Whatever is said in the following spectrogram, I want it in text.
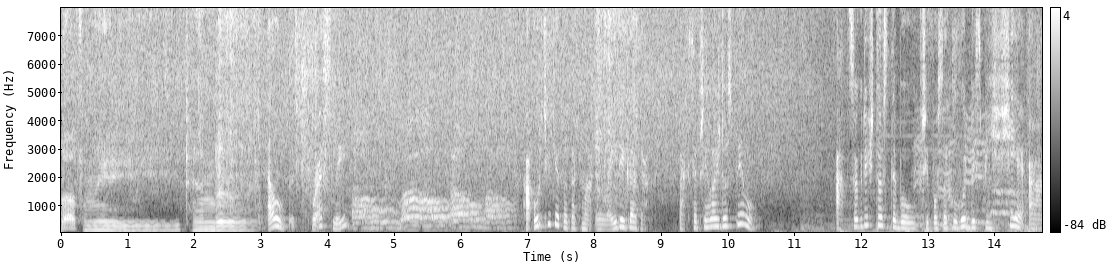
love me tender. Elvis Presley. A určitě to tak má i Lady Gaga. Tak se přihlaš do zpěvu. A co když to s tebou při poslechu hudby spíš šije a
